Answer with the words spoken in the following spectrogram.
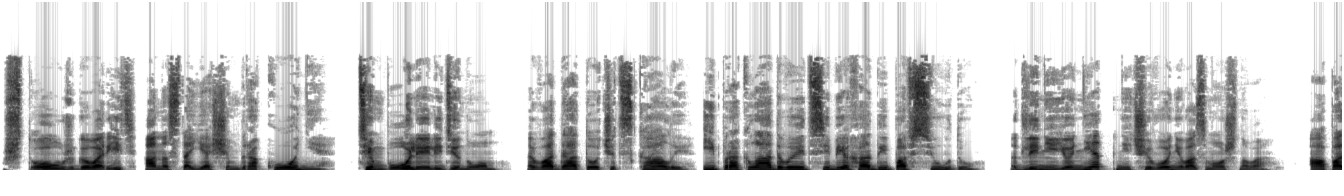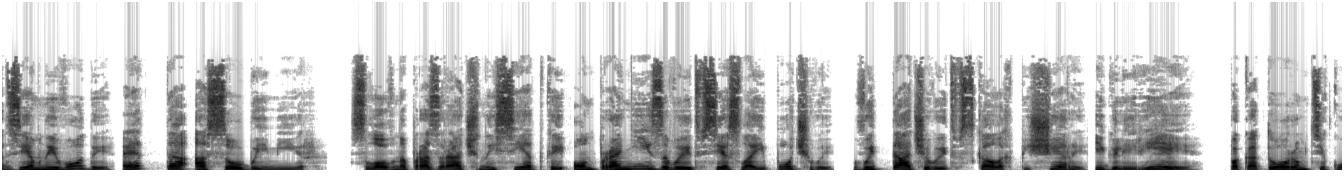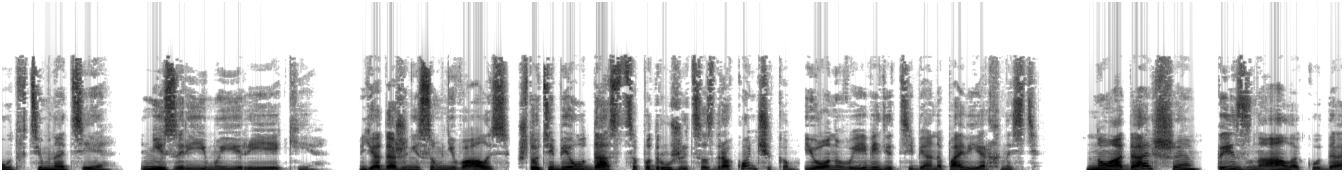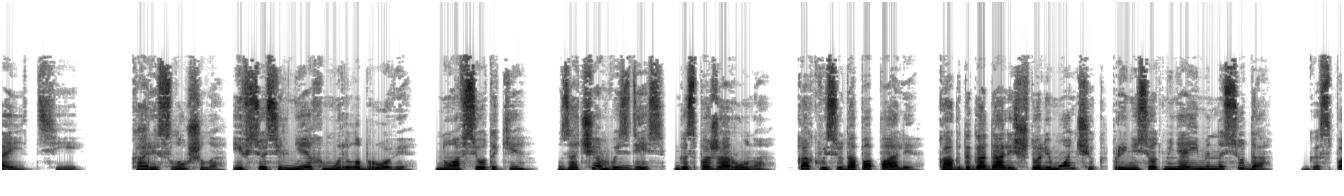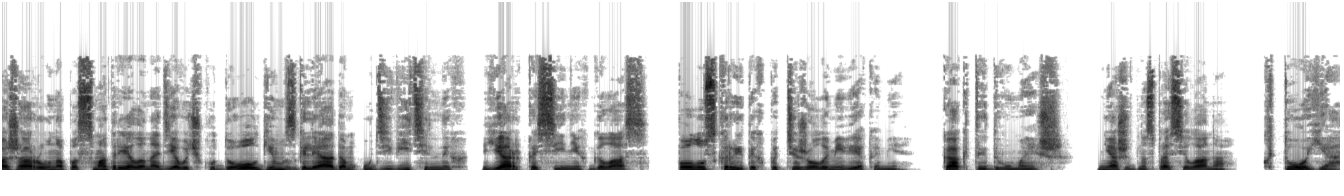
Что уж говорить о настоящем драконе, тем более ледяном. Вода точит скалы и прокладывает себе ходы повсюду. Для нее нет ничего невозможного. А подземные воды — это особый мир. Словно прозрачной сеткой он пронизывает все слои почвы, вытачивает в скалах пещеры и галереи, по которым текут в темноте незримые реки. Я даже не сомневалась, что тебе удастся подружиться с дракончиком, и он выведет тебя на поверхность. Ну а дальше ты знала, куда идти. Кари слушала и все сильнее хмурила брови. Ну а все-таки, зачем вы здесь, госпожа Руна? Как вы сюда попали? Как догадались, что лимончик принесет меня именно сюда? Госпожа Руна посмотрела на девочку долгим взглядом удивительных, ярко-синих глаз полускрытых под тяжелыми веками. «Как ты думаешь?» — неожиданно спросила она. «Кто я?»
